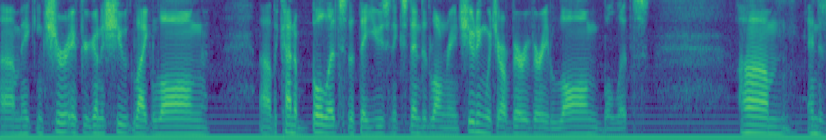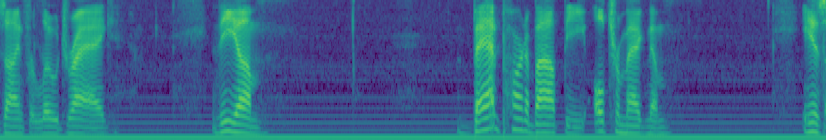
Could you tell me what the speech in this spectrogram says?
uh, making sure if you're going to shoot like long, uh, the kind of bullets that they use in extended long range shooting, which are very very long bullets, um, and designed for low drag. The um, bad part about the Ultra Magnum is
